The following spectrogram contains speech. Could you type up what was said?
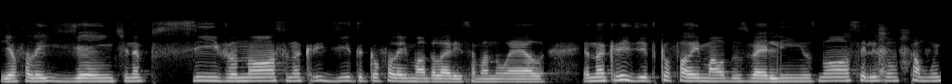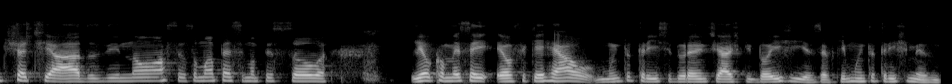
E eu falei, gente, não é possível. Nossa, não acredito que eu falei mal da Larissa Manoela. Eu não acredito que eu falei mal dos velhinhos. Nossa, eles vão ficar muito chateados. E nossa, eu sou uma péssima pessoa. E eu comecei, eu fiquei real muito triste durante acho que dois dias. Eu fiquei muito triste mesmo.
